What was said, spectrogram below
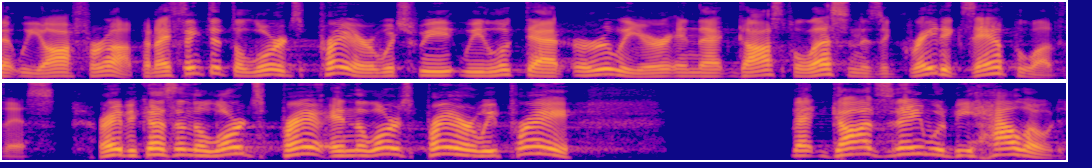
that we offer up. And I think that the Lord's Prayer, which we, we looked at earlier in that gospel lesson, is a great example of this. Right? Because in the Lord's Prayer, in the Lord's Prayer, we pray that God's name would be hallowed,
